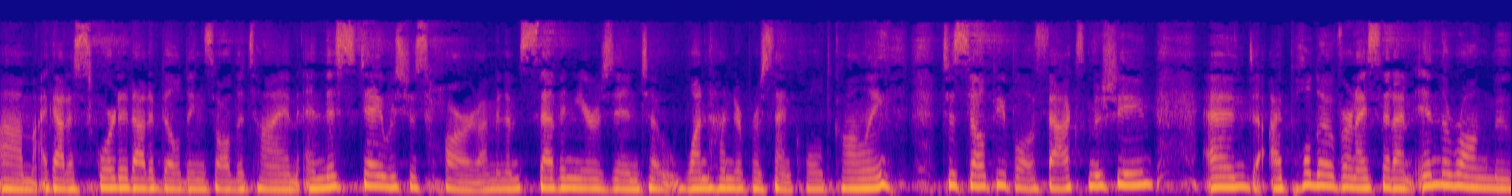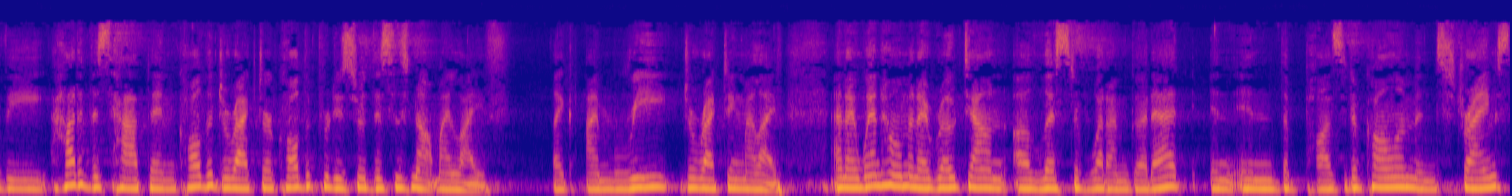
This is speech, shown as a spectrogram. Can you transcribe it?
Um, I got escorted out of buildings all the time. And this day was just hard. I mean, I'm seven years into 100% cold calling to sell people a fax machine. And I pulled over and I said, I'm in the wrong movie. How did this happen? Call the director, call the producer. This is not my life. Like I'm redirecting my life. And I went home and I wrote down a list of what I'm good at in, in the positive column and strengths.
